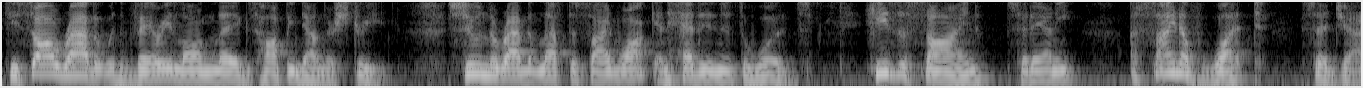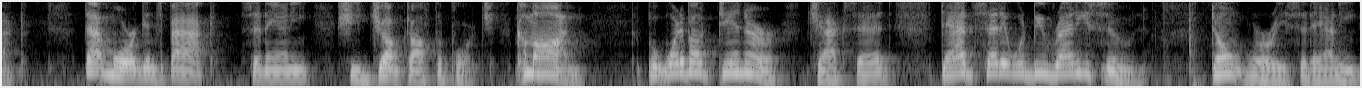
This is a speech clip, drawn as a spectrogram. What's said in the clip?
He saw a rabbit with very long legs hopping down their street. Soon the rabbit left the sidewalk and headed into the woods. He's a sign, said Annie. A sign of what? said Jack. That Morgan's back, said Annie. She jumped off the porch. Come on. But what about dinner? Jack said. Dad said it would be ready soon. Don't worry, said Annie.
